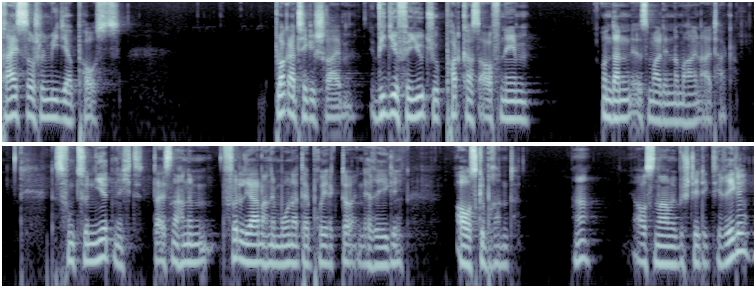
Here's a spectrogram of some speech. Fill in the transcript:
drei Social-Media-Posts, Blogartikel schreiben, Video für YouTube, Podcast aufnehmen und dann ist mal den normalen Alltag. Das funktioniert nicht. Da ist nach einem Vierteljahr, nach einem Monat der Projektor in der Regel ausgebrannt. Ja, die Ausnahme bestätigt die Regel,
